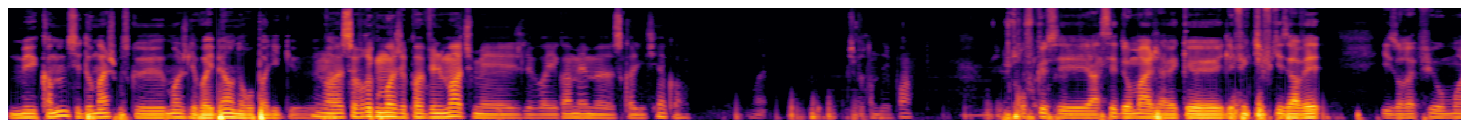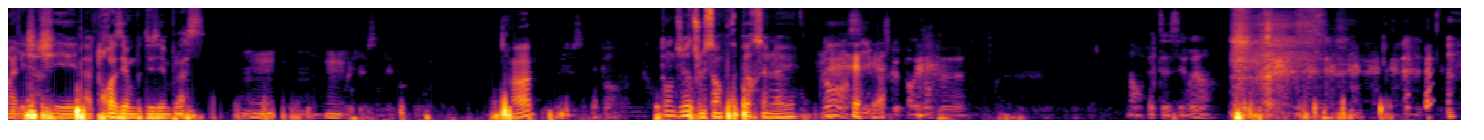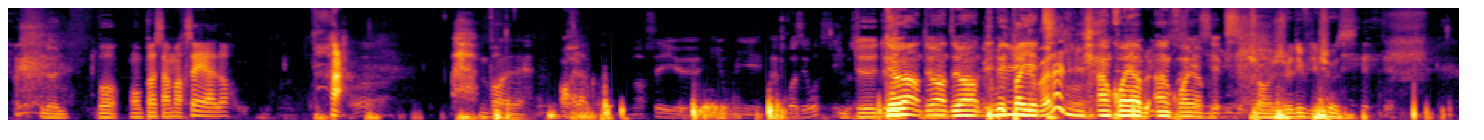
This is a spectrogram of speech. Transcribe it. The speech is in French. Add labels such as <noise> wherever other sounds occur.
Mais quand même, c'est dommage, parce que moi, je les voyais bien en Europa League. Euh, ouais, c'est vrai que moi, j'ai pas vu le match, mais je les voyais quand même euh, se qualifier. Quoi. Ouais. Je peux prendre des points. Je trouve que c'est assez dommage avec l'effectif qu'ils avaient ils auraient pu au moins aller chercher la troisième ou deuxième place. Mmh. Mmh. Moi, je le sentais pas pour Ah Je le sentais pas. Autant dire, tu le sens pour personne, là. Non, si, parce que par exemple. Euh... Non, en fait, c'est vrai. Hein. <laughs> Lol. Bon, on passe à Marseille alors. Ha ah, bon, euh, voilà quoi. Marseille euh, qui ont mis à 3-0 si 2-1, 2-1, 2-1, doublé de paillettes. Incroyable, incroyable. Je livre les choses.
